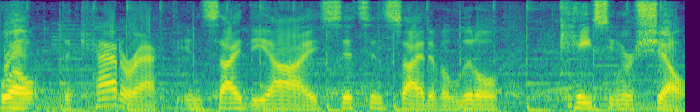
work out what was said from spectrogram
Well, the cataract inside the eye sits inside of a little casing or shell.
